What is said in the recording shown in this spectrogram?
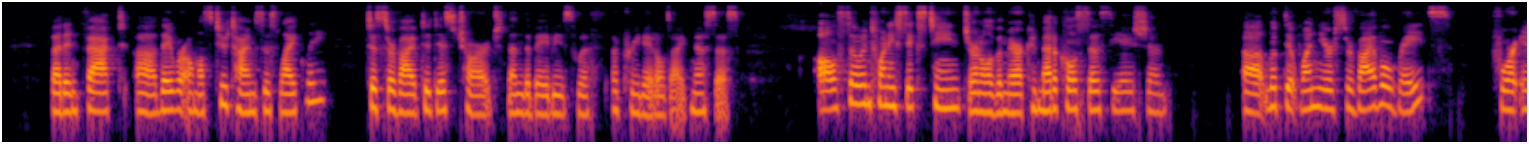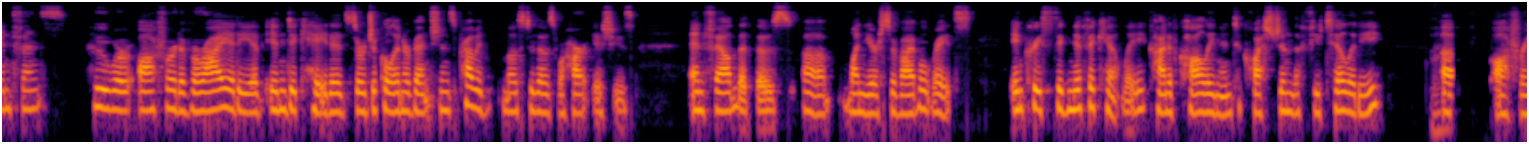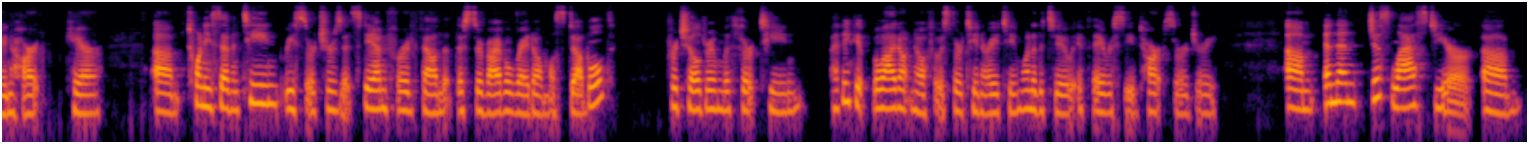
But in fact, uh, they were almost two times as likely to survive to discharge than the babies with a prenatal diagnosis. Also in 2016, Journal of American Medical Association uh, looked at one year survival rates for infants who were offered a variety of indicated surgical interventions. Probably most of those were heart issues, and found that those uh, one year survival rates increased significantly, kind of calling into question the futility right. of offering heart care. Um, 2017, researchers at Stanford found that the survival rate almost doubled for children with 13. I think it, well, I don't know if it was 13 or 18, one of the two, if they received heart surgery. Um, and then just last year, um,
